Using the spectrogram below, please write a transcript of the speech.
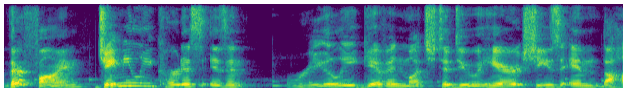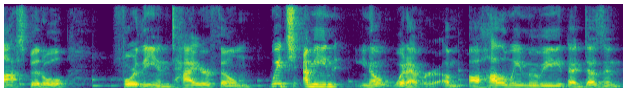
they're fine. Jamie Lee Curtis isn't really given much to do here. She's in the hospital for the entire film, which I mean, you know, whatever. Um, a Halloween movie that doesn't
